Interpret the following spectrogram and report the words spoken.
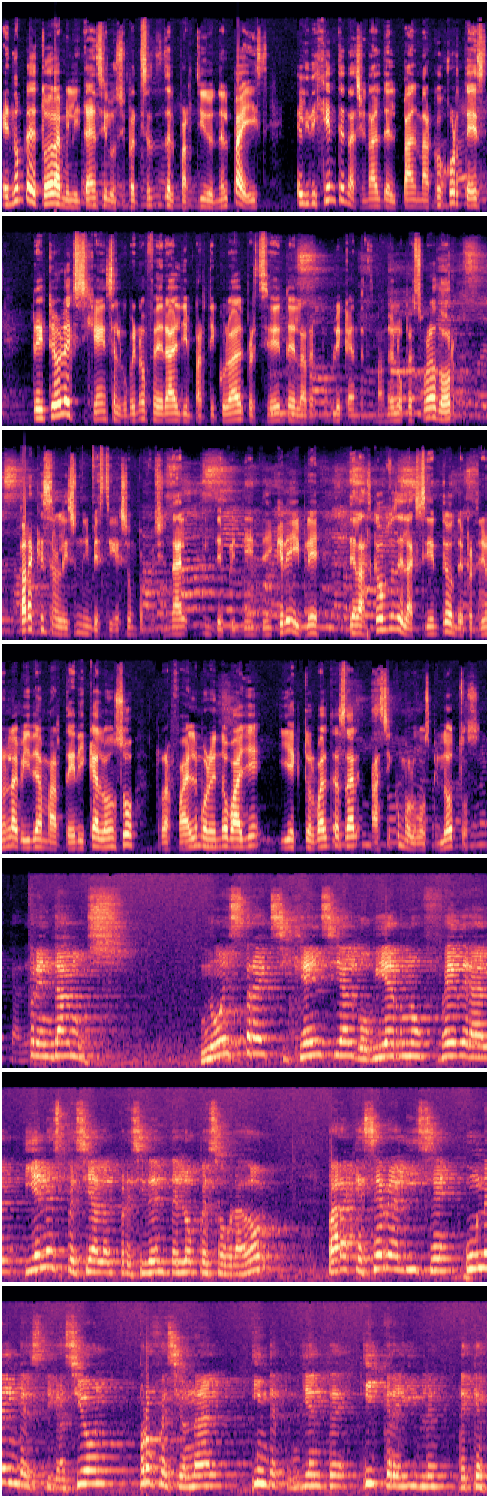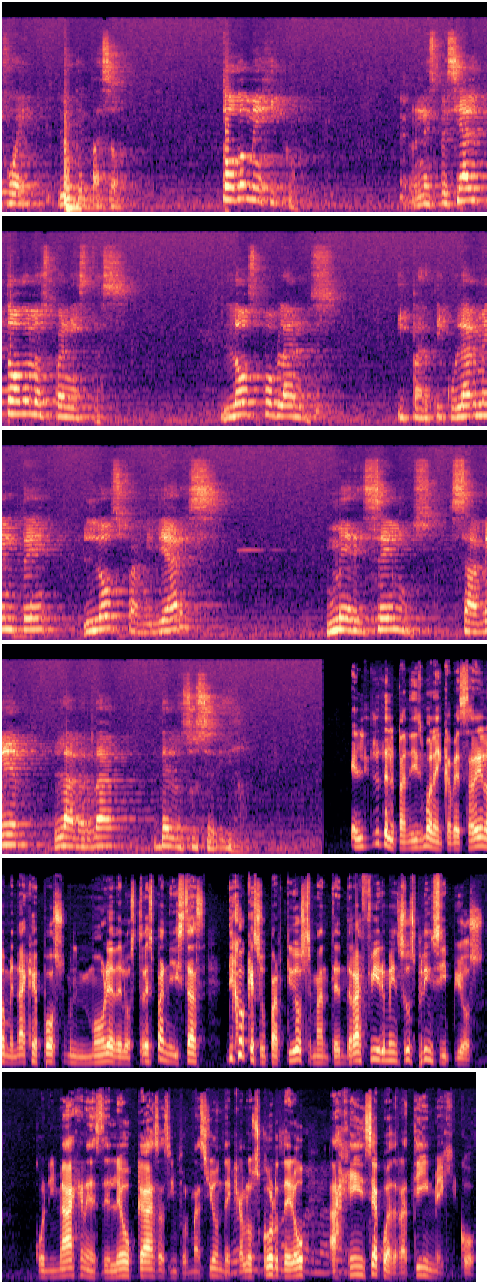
En nombre de toda la militancia y los simpatizantes del partido en el país, el dirigente nacional del PAN, Marco Cortés, reiteró la exigencia al gobierno federal y en particular al presidente de la República, Andrés Manuel López Obrador, para que se realice una investigación profesional, independiente y creíble de las causas del accidente donde perdieron la vida Marta Erika Alonso, Rafael Moreno Valle y Héctor Baltasar, así como los dos pilotos. Prendamos nuestra exigencia al gobierno federal y en especial al presidente López Obrador para que se realice una investigación profesional, independiente y creíble de qué fue lo que pasó. Todo México, pero en especial todos los panistas, los poblanos y particularmente los familiares, merecemos saber la verdad de lo sucedido. El líder del panismo al encabezar el homenaje post memoria de los tres panistas dijo que su partido se mantendrá firme en sus principios. Con imágenes de Leo Casas, información de Carlos Cordero, Agencia Cuadratín, México.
